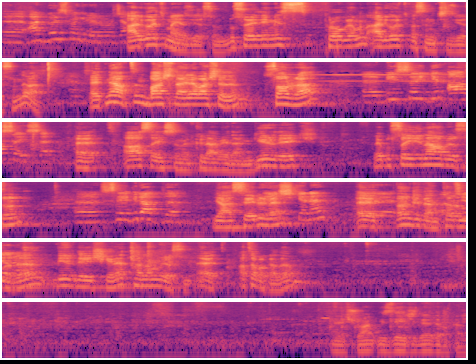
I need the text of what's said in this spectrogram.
Ee, algoritma giriyorum hocam. Algoritma yazıyorsun. Bu söylediğimiz programın algoritmasını çiziyorsun değil mi? Evet ne yaptın? Başlayla başladın. Sonra Ee, bir sayı gir A sayısı. evet A sayısını klavyeden girdik. Ve bu sayıyı ne yapıyorsun? Ee, S1 adlı Yani S1 ne? değişkene Evet, e, önceden atıyorum. tanımladığın bir değişkene tanımlıyorsun. Evet, ata bakalım. Evet, şu an izleyicilere de bakalım.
